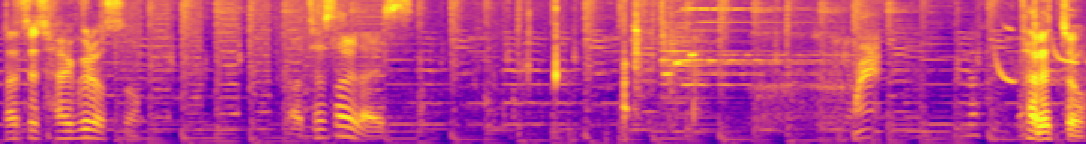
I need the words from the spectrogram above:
나 진짜 잘 그렸어 아 최선을 다했어. 잘했죠.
